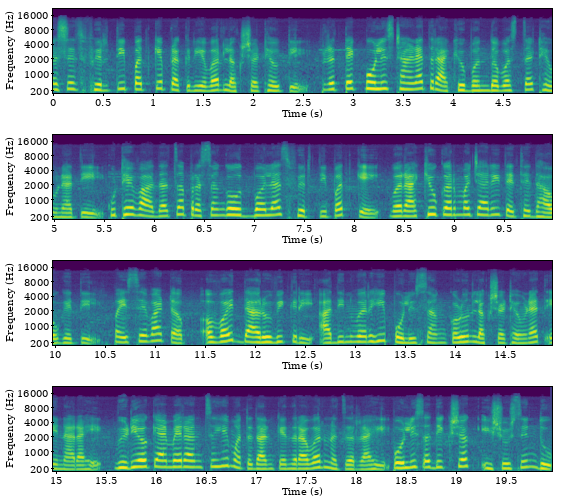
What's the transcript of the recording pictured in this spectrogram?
तसेच फिरती पदके प्रक्रियेवर लक्ष ठेवतील. प्रत्येक पोलीस ठाण्यात राखीव बंदोबस्त ठेवण्यात येईल. कुठे वादाचा प्रसंग उद्भवल्यास फिरती पथके व राखीव कर्मचारी तेथे धाव घेतील. पैसे वाटप अवैध दारू विक्री आदींवरही पोलिसांकडून लक्ष ठेवण्यात येणार आहे. व्हिडिओ कॅमेऱ्यांचीही मतदान केंद्रावर नजर राहील. पोलीस अधीक्षक इशू सिंधू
